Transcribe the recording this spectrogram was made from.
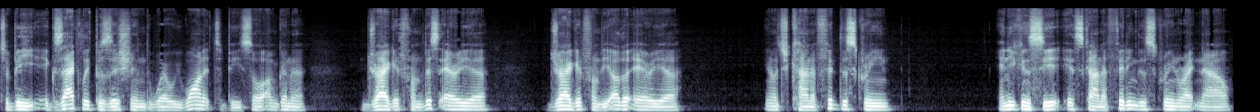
to be exactly positioned where we want it to be. So I'm going to drag it from this area, drag it from the other area, you know, to kind of fit the screen. And you can see it's kind of fitting the screen right now,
